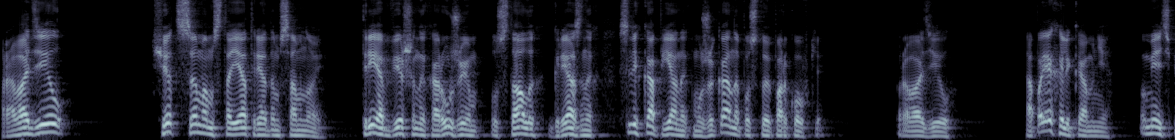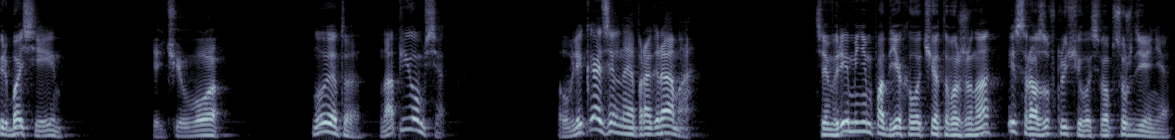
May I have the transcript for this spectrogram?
«Проводил!» Чет с Сэмом стоят рядом со мной. три обвешанных оружием, усталых, грязных, слегка пьяных мужика на пустой парковке. Проводил. А поехали ко мне. У меня теперь бассейн. И чего? Ну это, напьемся. Увлекательная программа. Тем временем подъехала Четова жена и сразу включилась в обсуждение.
